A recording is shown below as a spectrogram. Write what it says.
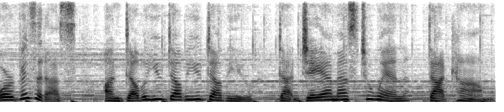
or visit us on www.jms2win.com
